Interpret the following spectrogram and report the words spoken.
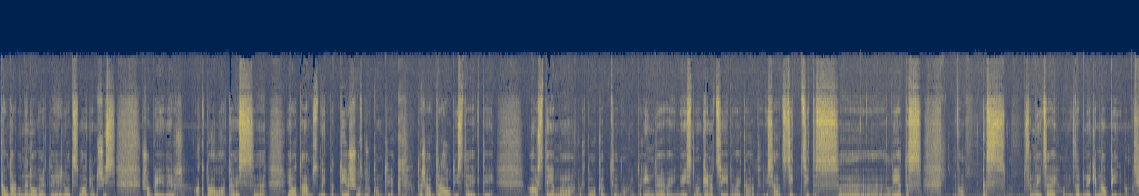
Tavu darbu nenovērtēja ļoti smagi, un šis šobrīd ir aktuālākais uh, jautājums. Ir pat tieši uzbrukumi, tiek dažādi draudi izteikti ārstiem uh, par to, ka nu, viņi tur indē vai viņi īsteno genocīdu vai kādas visādas cit, citas uh, lietas, nu, kas slimnīcai un viņas darbiniekiem nav pieņemamas.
